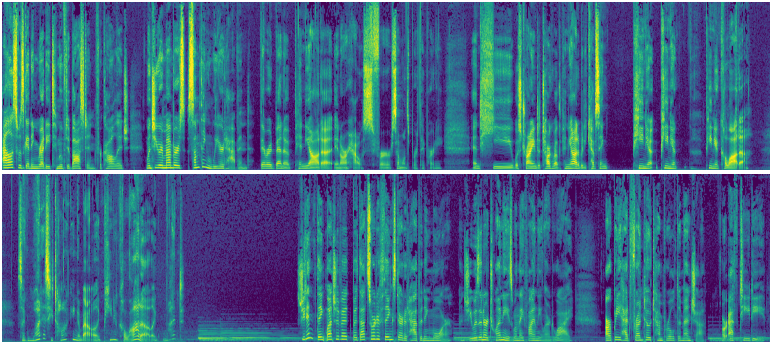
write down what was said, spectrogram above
Alice was getting ready to move to Boston for college when she remembers something weird happened. There had been a pinata in our house for someone's birthday party. And he was trying to talk about the pinata, but he kept saying pina, pina, pina colada. It's like, what is he talking about? Like, pina colada? Like, what? She didn't think much of it, but that sort of thing started happening more, and she was in her 20s when they finally learned why. Arpie had frontotemporal dementia, or FTD.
